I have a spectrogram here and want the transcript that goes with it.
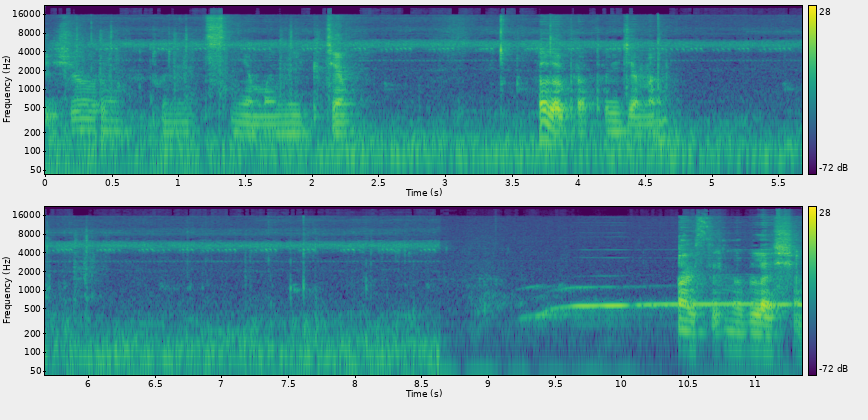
Jezioro, tu nic nie ma nigdzie. No dobra, to idziemy. A, jesteśmy w lesie.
